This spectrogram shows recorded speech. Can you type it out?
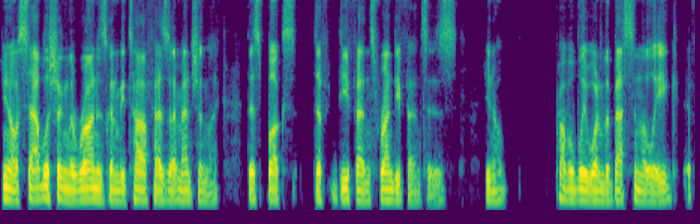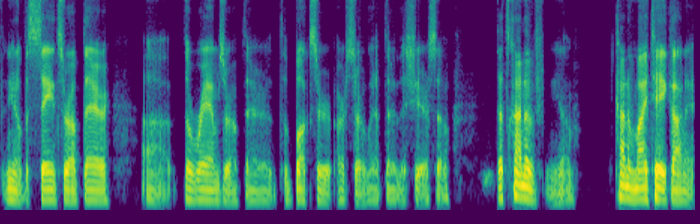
you know, establishing the run is going to be tough, as I mentioned. Like this Bucks def- defense, run defense is, you know, probably one of the best in the league. If you know the Saints are up there, uh, the Rams are up there, the Bucks are are certainly up there this year. So that's kind of you know, kind of my take on it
